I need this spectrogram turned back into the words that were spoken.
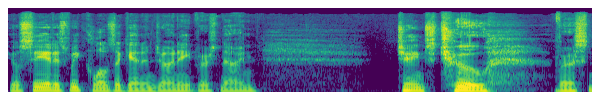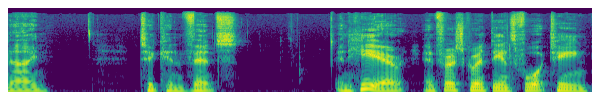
You'll see it as we close again in John 8, verse 9. James 2, verse 9. To convince And here in 1 Corinthians 14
